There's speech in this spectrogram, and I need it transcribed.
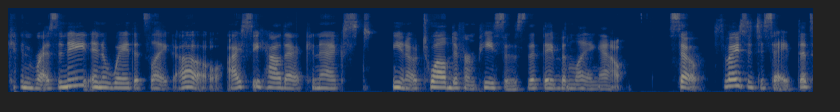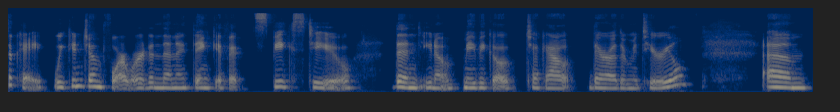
can resonate in a way that's like, oh, I see how that connects, you know, 12 different pieces that they've been laying out. So suffice it to say, that's okay. We can jump forward. And then I think if it speaks to you, then, you know, maybe go check out their other material. Um,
